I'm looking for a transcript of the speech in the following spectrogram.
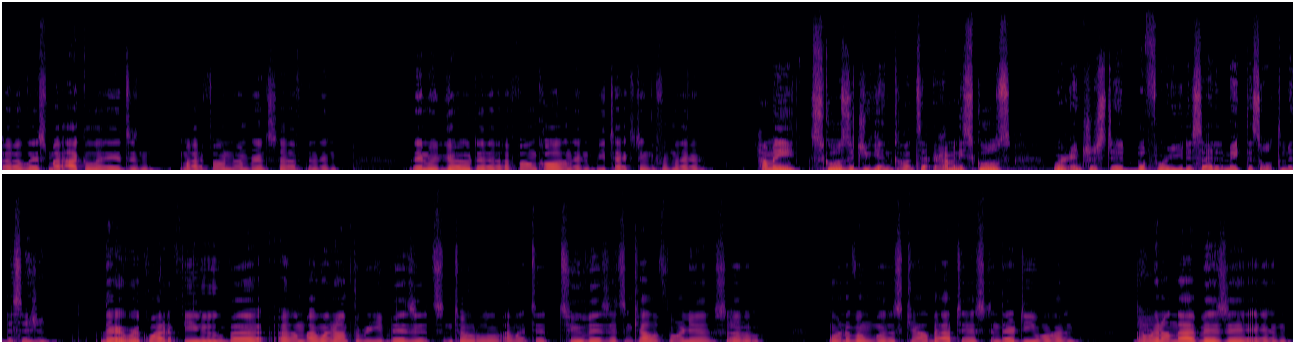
uh, list my accolades and my phone number and stuff, and then then we'd go to a phone call and then be texting from there. How many schools did you get in contact? Or how many schools were interested before you decided to make this ultimate decision? There were quite a few, but um, I went on three visits in total. I went to two visits in California, so one of them was Cal Baptist and their D1. I Yeah. went on that visit and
